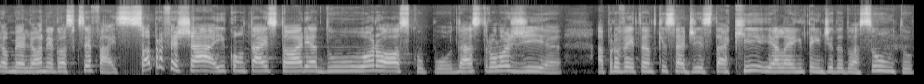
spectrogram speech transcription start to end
é o melhor negócio que você faz. Só para fechar e contar a história do horóscopo, da astrologia. Aproveitando que Sadi está aqui e ela é entendida do assunto.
